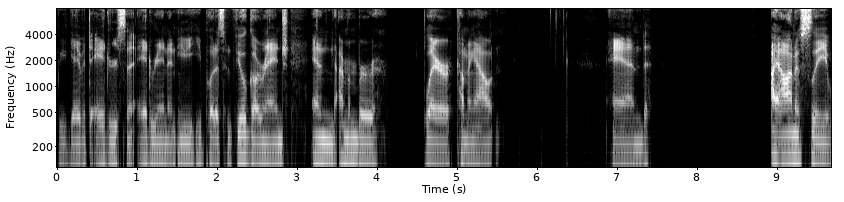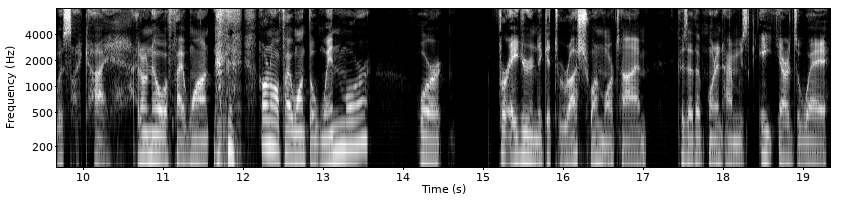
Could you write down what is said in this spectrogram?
We gave it to Adrian, Adrian, and he he put us in field goal range. And I remember Blair coming out, and I honestly was like, I I don't know if I want I don't know if I want the win more, or for Adrian to get to rush one more time because at that point in time he was eight yards away.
